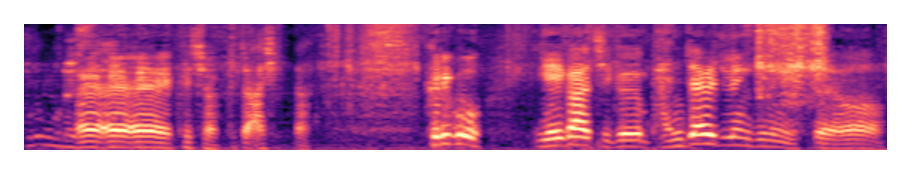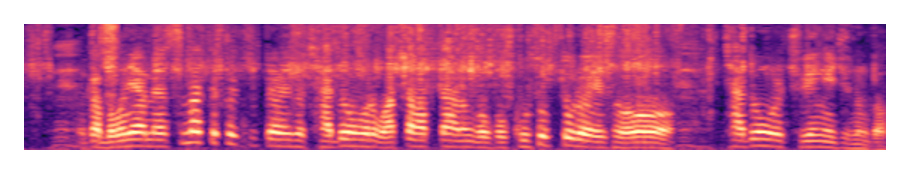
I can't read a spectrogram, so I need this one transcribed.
크롬으로 예. 예, 예, 그쵸. 그쵸. 아쉽다. 그리고 얘가 지금 반자율 주행 기능이 있어요. 예. 그러니까 뭐냐면 스마트 클러치점에서 자동으로 왔다 갔다 하는 거고 고속도로에서 예. 자동으로 주행해 주는 거.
